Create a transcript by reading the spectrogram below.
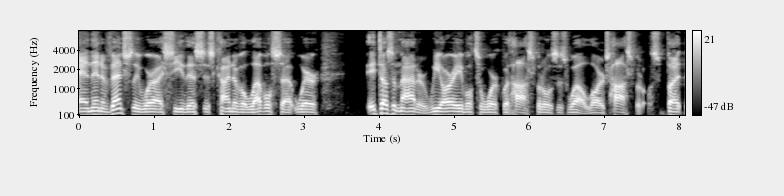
And then eventually, where I see this is kind of a level set where it doesn't matter. We are able to work with hospitals as well, large hospitals. But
